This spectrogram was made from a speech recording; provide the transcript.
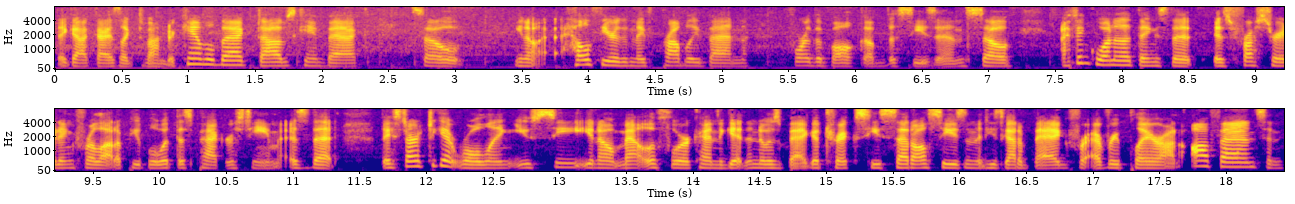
They got guys like De'Vondre Campbell back, Doubs came back. So, you know, healthier than they've probably been for the bulk of the season. So I think one of the things that is frustrating for a lot of people with this Packers team is that they start to get rolling. You see, you know, Matt LaFleur kind of getting into his bag of tricks. He said all season that he's got a bag for every player on offense. And,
